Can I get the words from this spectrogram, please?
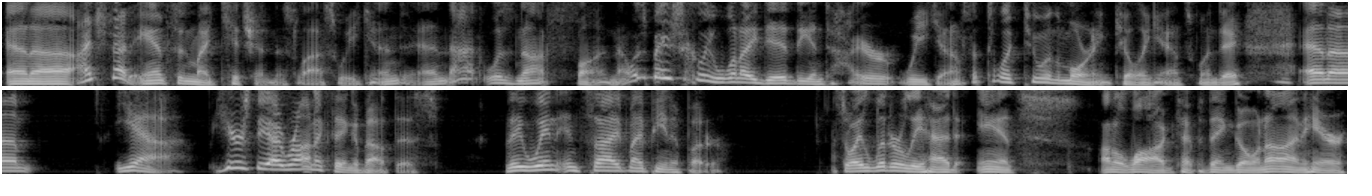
And uh, I just had ants in my kitchen this last weekend, and that was not fun. That was basically what I did the entire weekend. I was up till like two in the morning killing ants one day. And um, yeah, here's the ironic thing about this they went inside my peanut butter. So I literally had ants on a log type of thing going on here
